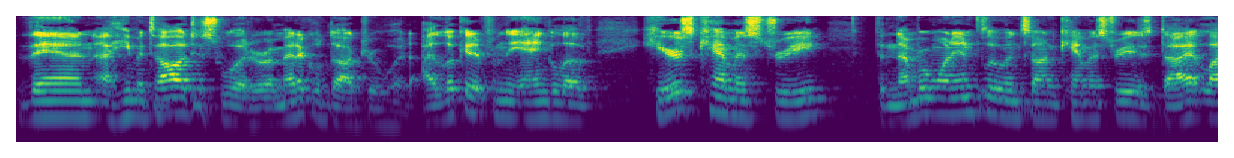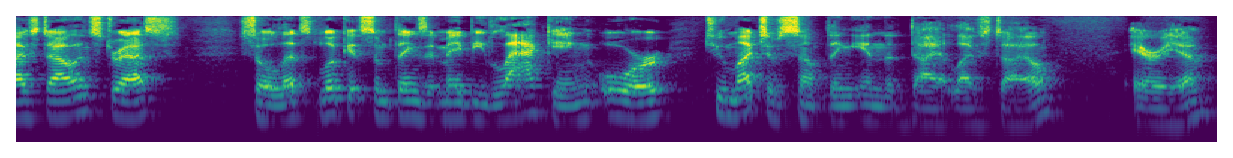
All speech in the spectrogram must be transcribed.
than a hematologist would or a medical doctor would. I look at it from the angle of here's chemistry. The number one influence on chemistry is diet, lifestyle, and stress. So let's look at some things that may be lacking or too much of something in the diet, lifestyle area.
